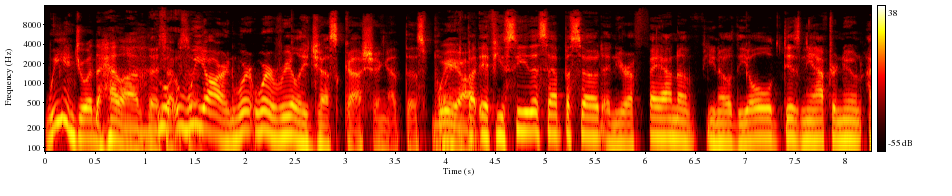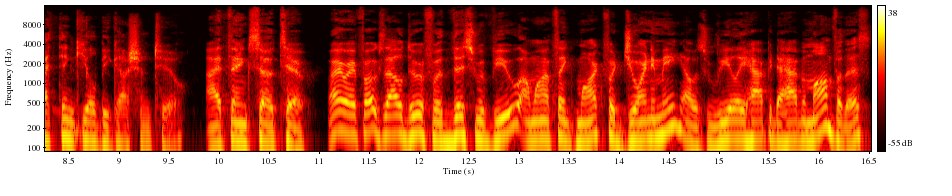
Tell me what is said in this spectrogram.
we enjoyed the hell out of this episode. We are, and we're we're really just gushing at this point. We are. But if you see this episode and you're a fan of you know the old Disney afternoon, I think you'll be gushing too. I think so too. Anyway, folks, that'll do it for this review. I want to thank Marc for joining me. I was really happy to have him on for this.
